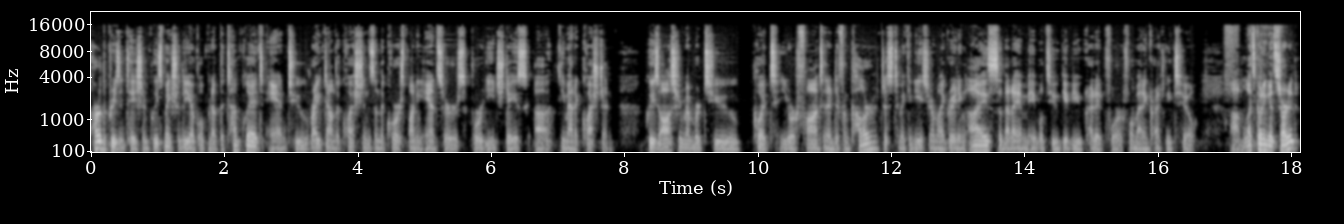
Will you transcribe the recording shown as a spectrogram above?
part of the presentation, please make sure that you have opened up the template and to write down the questions and the corresponding answers for each day's uh, thematic question. Please also remember to put your font in a different color just to make it easier my grading eyes so that I am able to give you credit for formatting correctly too. Um, let's go ahead and get started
